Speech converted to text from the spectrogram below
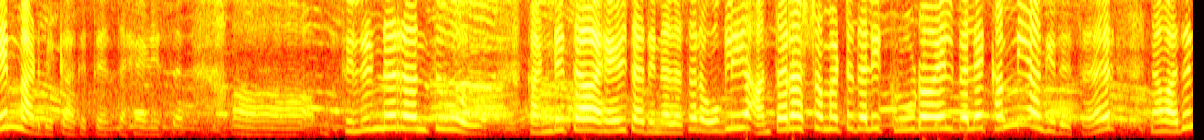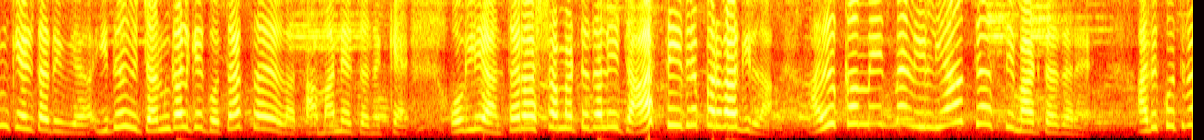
ಏನು ಮಾಡಬೇಕಾಗುತ್ತೆ ಅಂತ ಹೇಳಿ ಸರ್. ಸಿಲಿಂಡರ್ ಅಂತೂ ಖಂಡಿತ ಹೇಳ್ತಾ ಇದ್ದೀನಲ್ಲ ಸರ್. ಹೋಗ್ಲಿ, ಅಂತಾರಾಷ್ಟ್ರ ಮಟ್ಟದಲ್ಲಿ ಕ್ರೂಡ್ ಆಯಿಲ್ ಬೆಲೆ ಕಮ್ಮಿ ಆಗಿದೆ ಸರ್. ನಾವು ಅದನ್ನು ಕೇಳ್ತಾ ಇದ್ದೀವಿ ಇದು ಜನಗಳಿಗೆ ಗೊತ್ತಾಗ್ತಾ ಇಲ್ಲ ಸಾಮಾನ್ಯ ಜನಕ್ಕೆ. ಹೋಗ್ಲಿ, ಅಂತಾರಾಷ್ಟ್ರ ಮಟ್ಟದಲ್ಲಿ ಜಾಸ್ತಿ ಇದ್ರೆ ಪರವಾಗಿಲ್ಲ. ಅಲ್ಲಿ ಕಮ್ಮಿ ಇದ್ಮೇಲೆ ಇಲ್ಲಿ ಯಾಕೆ ಜಾಸ್ತಿ ಮಾಡ್ತಾ ಇದ್ದಾರೆ ಅದಕ್ಕೆ ಉತ್ತರ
